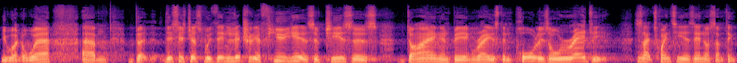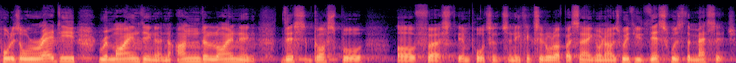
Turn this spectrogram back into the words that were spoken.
you weren't aware. Um, but this is just within literally a few years of Jesus dying and being raised. And Paul is already, this is like 20 years in or something, Paul is already reminding and underlining this gospel of first importance. And he kicks it all off by saying, When I was with you, this was the message.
